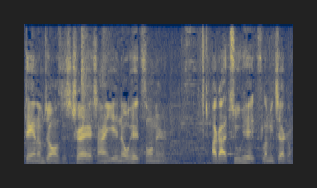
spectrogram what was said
Damn, them Jones is trash. I ain't getting no hits on there. I got two hits. Let me check them.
